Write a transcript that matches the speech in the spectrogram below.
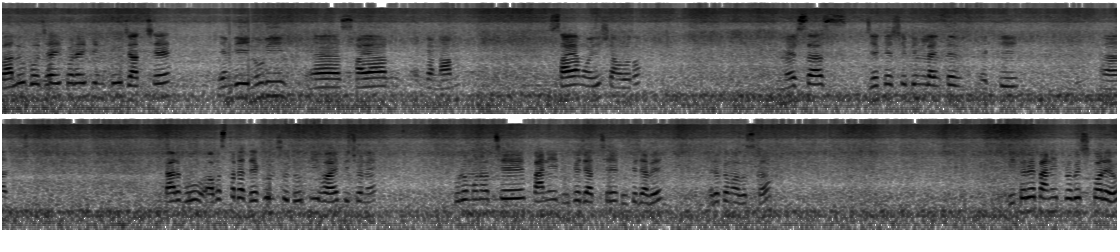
বালু বোঝাই করেই কিন্তু যাচ্ছে এমডি নুরি ছায়ার একটা নাম। ছায়াময়ী সম্ভবত। মেরসাস জেকে শিপিং লাইন্সের একটি কার্গো। অবস্থাটা দেখুন শুধু কি হয় পিছনে। পুরো মনে হচ্ছে পানি ঢুকে যাচ্ছে, ঢুকে যাবে। এরকম অবস্থা। ভিতরে পানি প্রবেশ করেও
